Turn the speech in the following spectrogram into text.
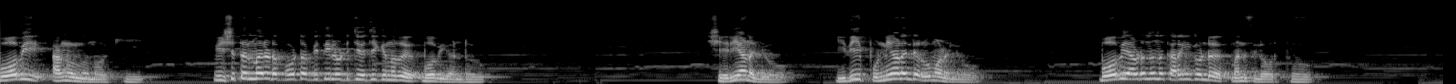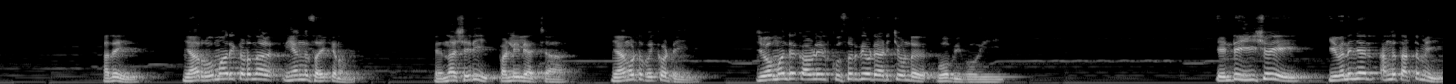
ബോബി അങ്ങു നോക്കി. വിശുദ്ധന്മാരുടെ ഫോട്ടോ ഭിത്തിയിൽ ഒട്ടിച്ച് വെച്ചിരിക്കുന്നത് ബോബി കണ്ടു. ശരിയാണല്ലോ. ഇത് ഈ പുണ്യാളന്റെ റൂമാണല്ലോ. ബോബി അവിടെ നിന്ന് കറങ്ങിക്കൊണ്ട് മനസ്സിലോർത്തു. അതെ ഞാൻ റൂം മാറി കിടന്നാൽ നീ അങ്ങ് സഹിക്കണം. എന്നാ ശരി പള്ളിയിലെ അച്ഛ. ഞാൻ അങ്ങോട്ട് പോയിക്കോട്ടെ. ജോമോന്റെ കവളിയിൽ കുസൃതിയോടെ അടിച്ചുകൊണ്ട് ബോബി പോയി. എന്റെ ഈശോയെ ഇവനെ ഞാൻ അങ്ങ് തട്ടുമേ.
